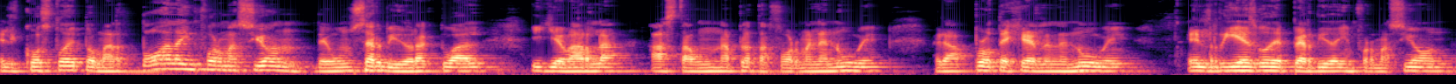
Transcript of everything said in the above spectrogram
el costo de tomar toda la información de un servidor actual y llevarla hasta una plataforma en la nube, era protegerla en la nube, el riesgo de pérdida de información,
